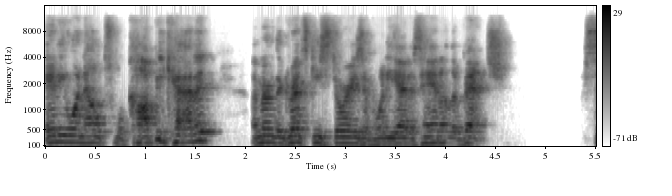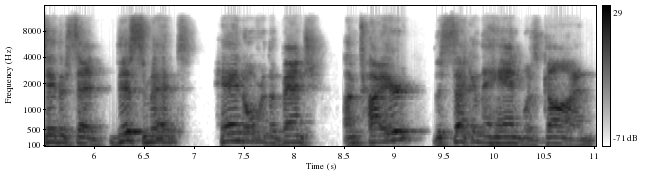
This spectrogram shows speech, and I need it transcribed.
anyone else will copycat it I remember the Gretzky stories of when he had his hand on the bench. Sather said, This meant hand over the bench. I'm tired. The second the hand was gone,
